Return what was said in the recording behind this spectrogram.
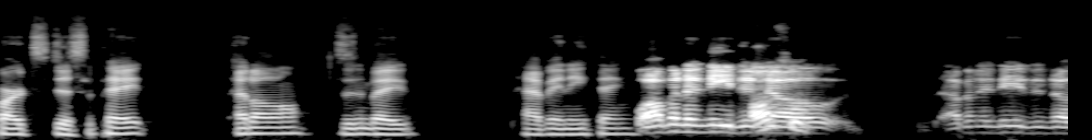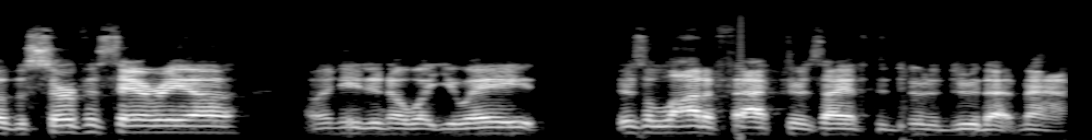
farts dissipate at all? Does anybody have anything? Well, I'm gonna need to Also- know. I'm gonna need to know the surface area. I'm gonna need to know what you ate. There's a lot of factors I have to do to do that math.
